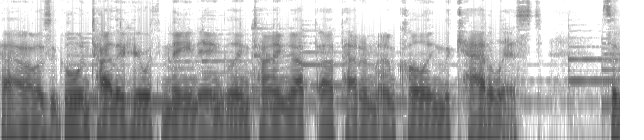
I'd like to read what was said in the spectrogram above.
How's it going? Tyler here with Mayne Angling, tying up a pattern I'm calling the Catalyst. It's a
